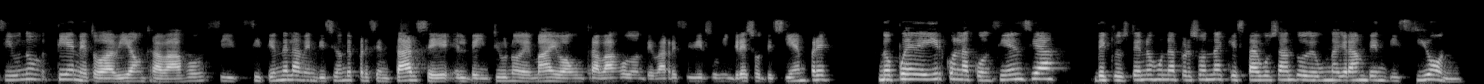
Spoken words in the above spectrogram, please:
si uno tiene todavía un trabajo, si, si tiene la bendición de presentarse el 21 de mayo a un trabajo donde va a recibir sus ingresos de siempre, no puede ir con la conciencia de que usted no es una persona que está gozando de una gran bendición,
